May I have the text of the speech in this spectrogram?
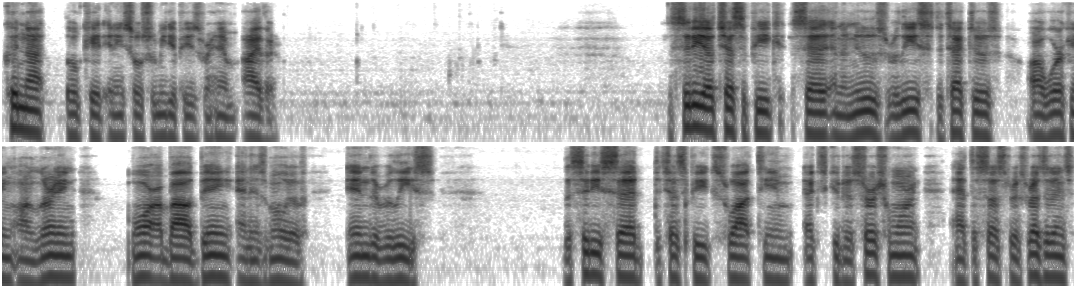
could not locate any social media pages for him either. The city of Chesapeake said in a news release detectives are working on learning more about Bing and his motive. In the release, the city said the Chesapeake SWAT team executed a search warrant at the suspect's residence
